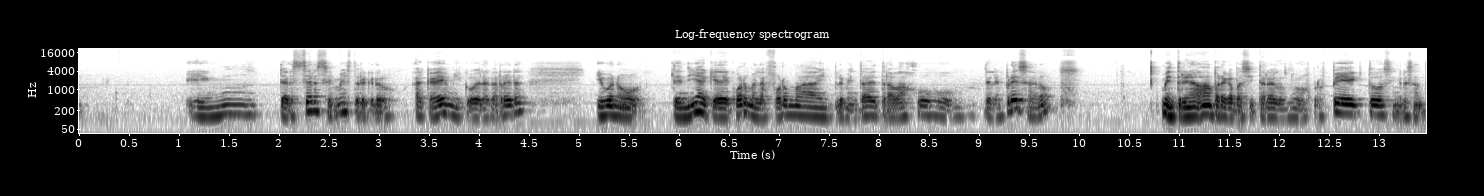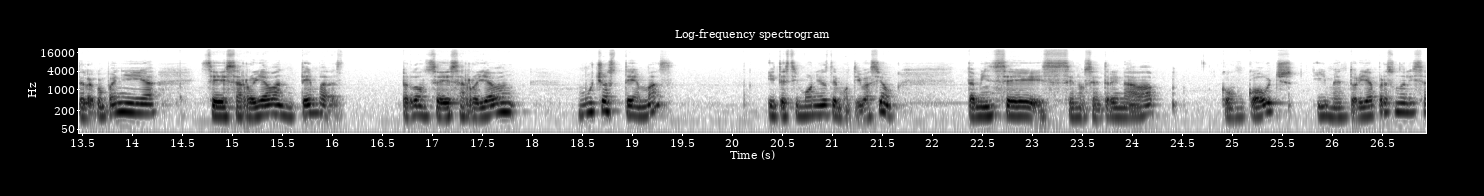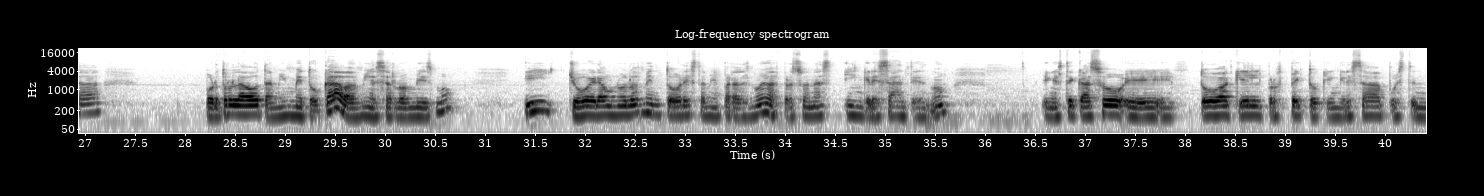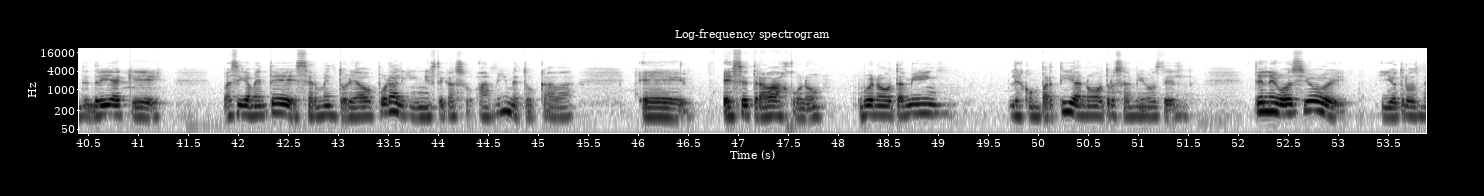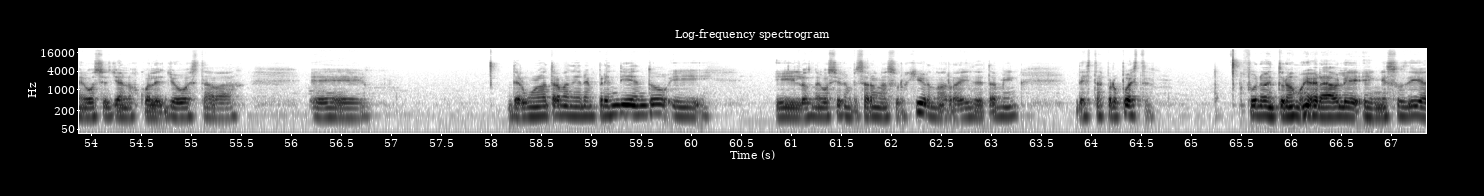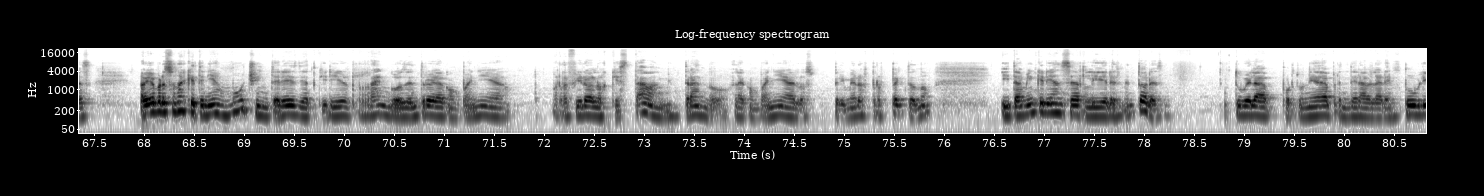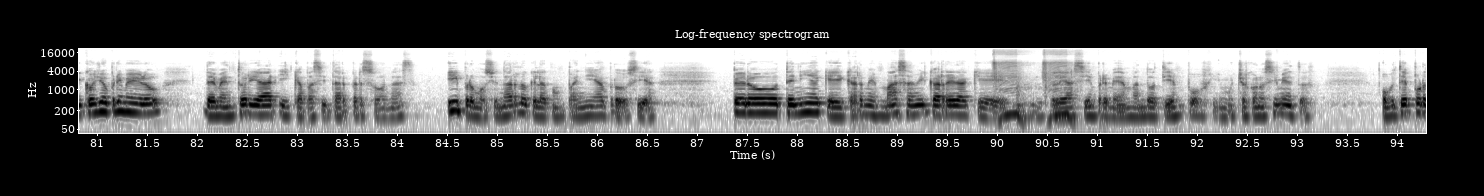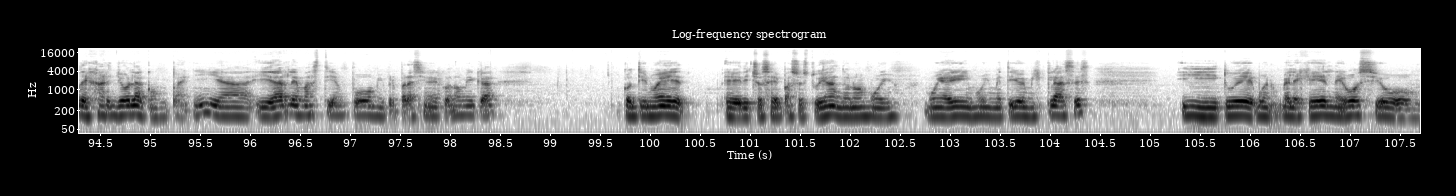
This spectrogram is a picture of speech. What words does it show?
en un tercer semestre, creo, académico de la carrera, y bueno, tenía que adecuarme a la forma implementada de trabajo de la empresa, ¿no? Me entrenaban para capacitar a los nuevos prospectos, ingresantes a la compañía, se desarrollaban temas, perdón, se desarrollaban muchos temas y testimonios de motivación. También se, nos entrenaba con coach y mentoría personalizada. Por otro lado, también me tocaba a mí hacer lo mismo. Y yo era uno de los mentores también para las nuevas personas ingresantes, ¿no? En este caso, eh, todo aquel prospecto que ingresaba, pues tendría que básicamente ser mentoreado por alguien. En este caso, a mí me tocaba eh, ese trabajo, ¿no? Bueno, también les compartía, ¿no? Otros amigos del, del negocio y, otros negocios ya en los cuales yo estaba eh, de alguna u otra manera emprendiendo y, y, los negocios empezaron a surgir, ¿no? A raíz de también de estas propuestas. Fue una aventura muy agradable en esos días. Había personas que tenían mucho interés de adquirir rangos dentro de la compañía. Me refiero a los que estaban entrando a la compañía, a los primeros prospectos, ¿no? Y también querían ser líderes mentores. Tuve la oportunidad de aprender a hablar en público yo primero, de mentorear y capacitar personas y promocionar lo que la compañía producía. Pero tenía que dedicarme más a mi carrera que realidad siempre me demandó tiempo y muchos conocimientos. opté por dejar yo la compañía y darle más tiempo a mi preparación económica. Continué, eh, dicho sea de paso, estudiando, ¿no? Muy, muy ahí, muy metido en mis clases. Y tuve, bueno, me alejé del negocio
